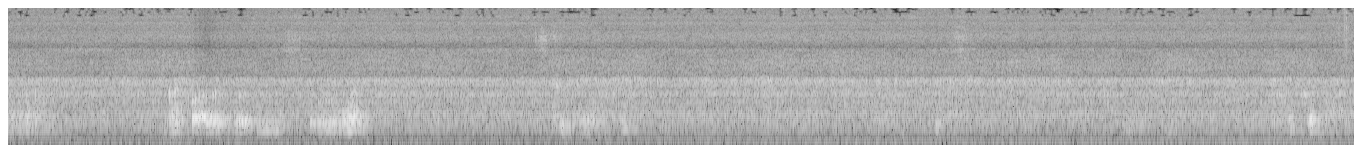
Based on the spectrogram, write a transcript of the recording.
uh, my father put in this sort of way. It's too painful. Talk about it.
